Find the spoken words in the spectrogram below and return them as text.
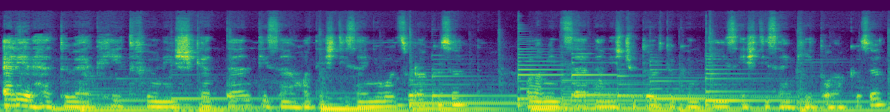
Elérhetőek hétfőn és kedden 16 és 18 óra között, valamint szerdán és csütörtökön 10 és 12 óra között.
